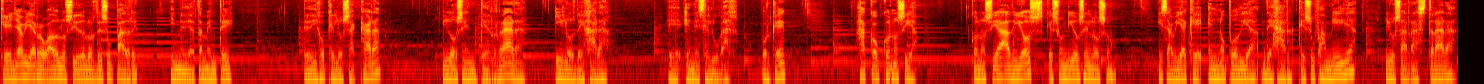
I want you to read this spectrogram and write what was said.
que ella había robado los ídolos de su padre, inmediatamente le dijo que los sacara, los enterrara y los dejara eh, en ese lugar. ¿Por qué? Jacob conocía Conocía a Dios, que es un Dios celoso, y sabía que él no podía dejar que su familia los arrastrara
